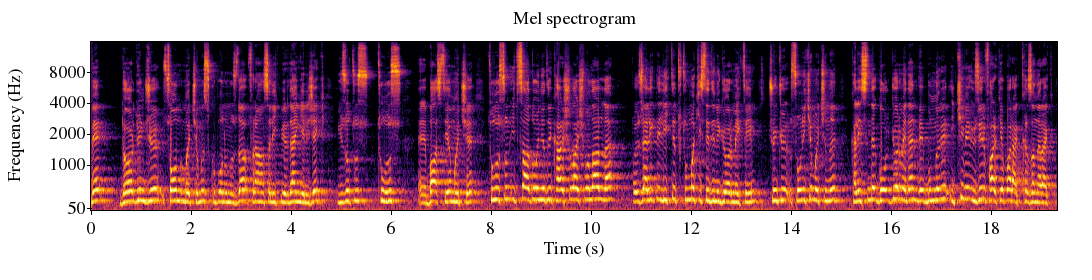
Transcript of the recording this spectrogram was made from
Ve dördüncü son maçımız kuponumuzda Fransa Lig 1'den gelecek. 130 Toulouse e, Bastia maçı. Toulouse'un iç sahada oynadığı karşılaşmalarla özellikle ligde tutunmak istediğini görmekteyim. Çünkü son iki maçını kalesinde gol görmeden ve bunları 2 ve üzeri fark yaparak kazanarak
